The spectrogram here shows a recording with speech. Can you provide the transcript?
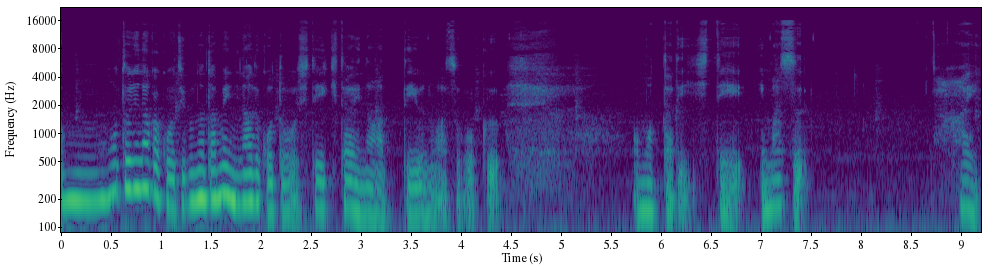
うん、本当になんかこう自分のためになることをしていきたいなっていうのはすごく思ったりしています。はい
